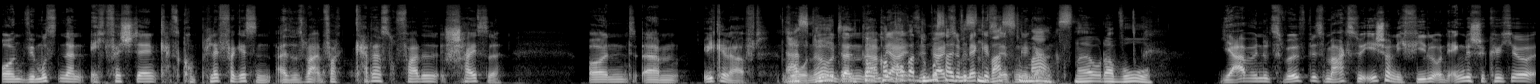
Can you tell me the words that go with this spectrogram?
Und wir mussten dann echt feststellen, kannst komplett vergessen. Also es war einfach katastrophale Scheiße. Und ähm, ekelhaft. So, Ja, ne? Und dann äh, haben wir halt, du musst halt zum wissen, was du magst, ne, oder wo. Ja, wenn du zwölf bist, magst du eh schon nicht viel und englische Küche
